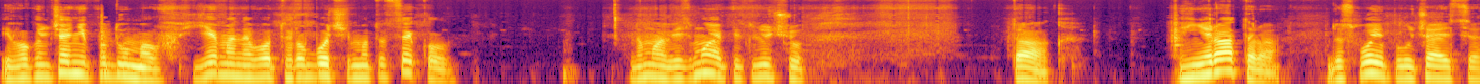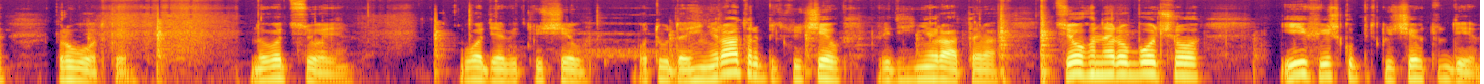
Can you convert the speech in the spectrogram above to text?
І в окончанні подумав, є в мене от робочий мотоцикл. Думаю, візьму я підключу так, генератора до своєї, виходить, проводки. До от цієї. От я відключив отуда генератор, підключив від генератора цього неробочого і фішку підключив туди.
